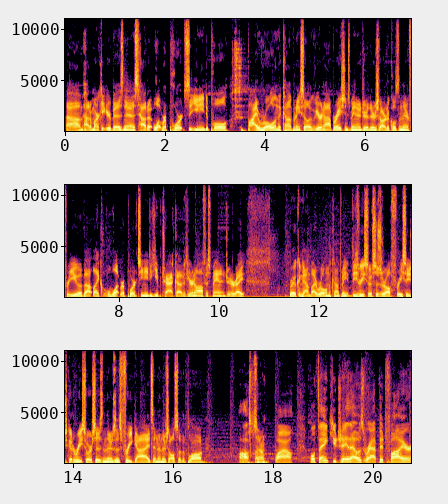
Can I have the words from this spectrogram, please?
Um, how to market your business how to what reports that you need to pull by role in the company. So if you're an operations manager there's articles in there for you about like what reports you need to keep track of. If you're an office manager right broken down by role in the company. These resources are all free. So you just go to resources and there's those free guides and then there's also the blog. Awesome. So- Wow. Well, thank you, Jay. That was rapid fire.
